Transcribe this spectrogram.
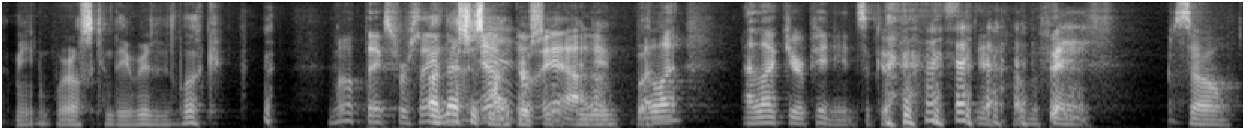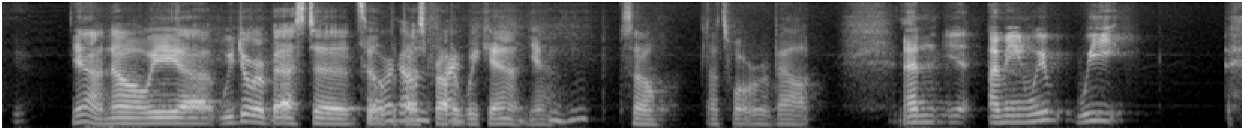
i mean where else can they really look Well, thanks for saying. Oh, that's that. just my no, personal yeah, opinion, I, but- like I like your opinion. It's a good. yeah, I'm a fan. So, yeah, no, we uh, we do our best to what build the best product for. we can. Yeah. Mhm. So that's what we're about. And yeah, I mean, we we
